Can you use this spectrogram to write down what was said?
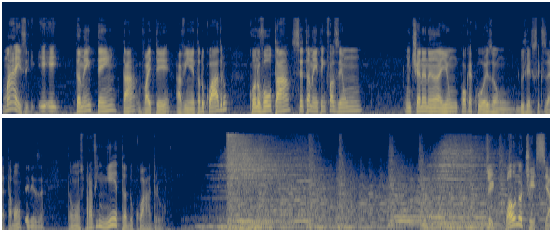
Mas, e, e, também tem, tá? Vai ter a vinheta do quadro. Quando voltar, você também tem que fazer um, um tchananã aí, um qualquer coisa, um, do jeito que você quiser, tá bom? Beleza. Então vamos para a vinheta do quadro. De qual notícia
